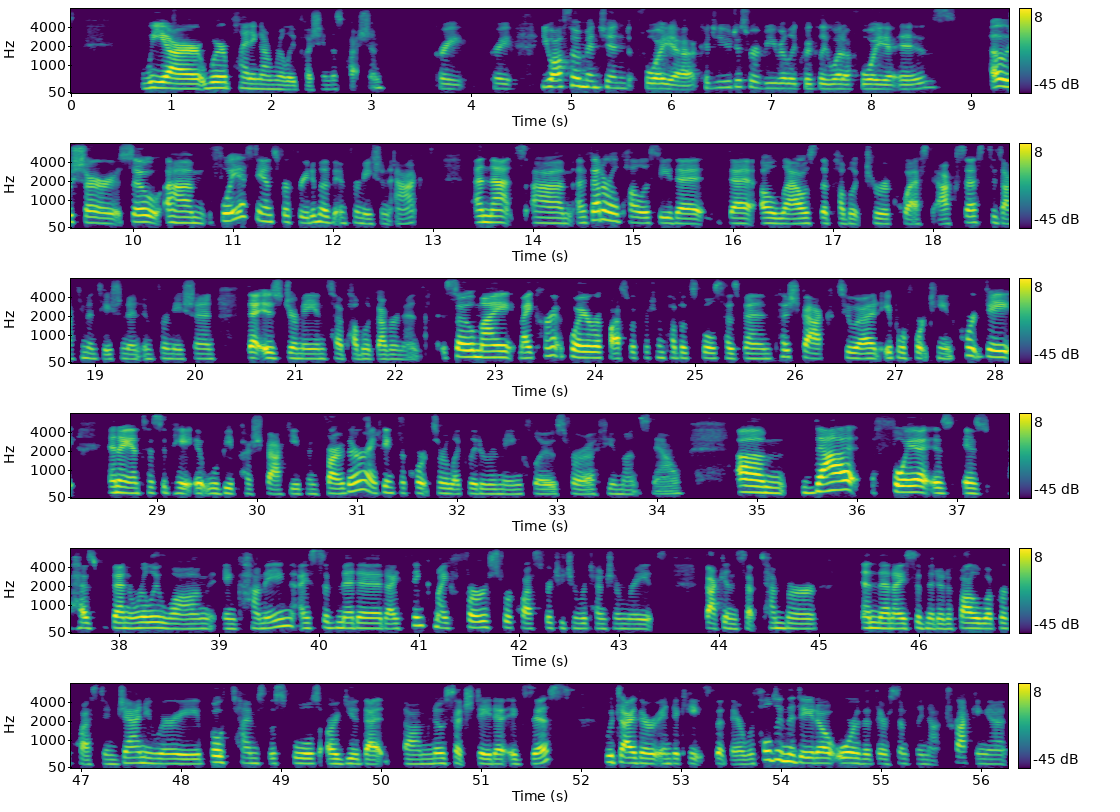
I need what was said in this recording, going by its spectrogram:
we are we're planning on really pushing this question. Great. Great. You also mentioned FOIA. Could you just review really quickly what a FOIA is? Oh, sure. So um, FOIA stands for Freedom of Information Act, and that's um, a federal policy that that allows the public to request access to documentation and information that is germane to public governance. So my my current FOIA request with Richmond Public Schools has been pushed back to an April 14th court date, and I anticipate it will be pushed back even farther. I think the courts are likely to remain closed for a few months now. Um, that FOIA is is has been really long in coming. I submitted, I think, my first request for teacher retention rates back in September. And then I submitted a follow up request in January. Both times the schools argued that um, no such data exists, which either indicates that they're withholding the data or that they're simply not tracking it.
